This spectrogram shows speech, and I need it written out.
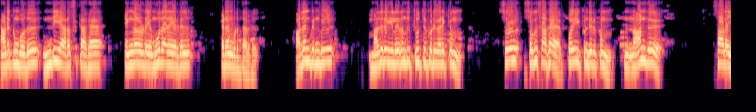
நடக்கும்போது இந்திய அரசுக்காக எங்களுடைய மூதாதையர்கள் இடம் கொடுத்தார்கள். அதன் பின்பு மதுரையிலிருந்து தூத்துக்குடி வரைக்கும் சு சொகுசாக போய் கொண்டிருக்கும் நான்கு சாலை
